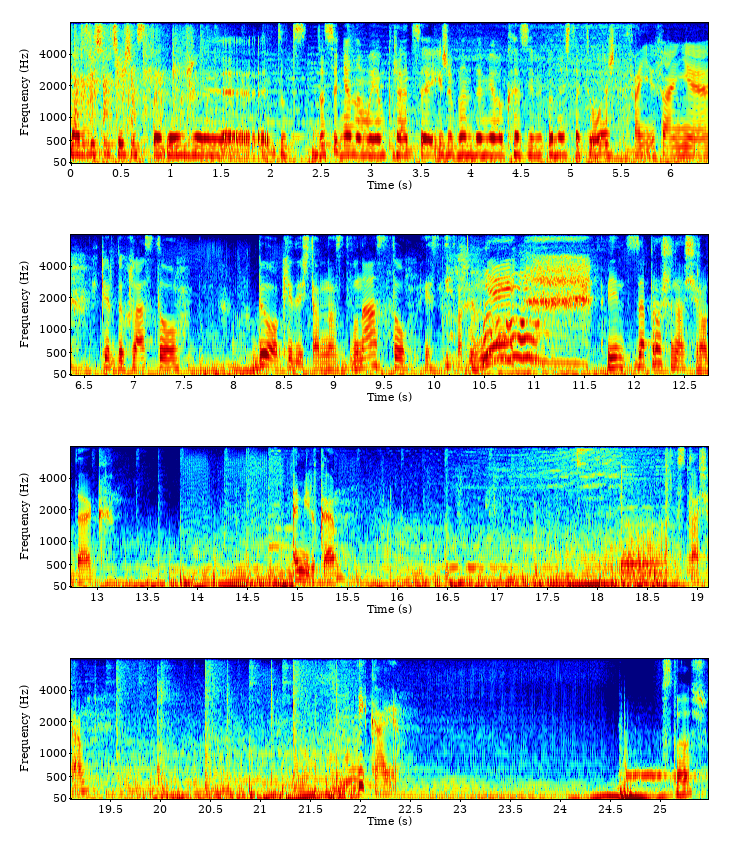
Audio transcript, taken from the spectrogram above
Bardzo się cieszę z tego, że doc- doceniono moją pracę i że będę miała okazję wykonać tatuaż. Fajnie, fajnie, pierduchlastu. Było kiedyś tam nas 12, jest nas trochę mniej, więc zaproszę na środek Emilkę, Stasia i Kaję. Staś?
